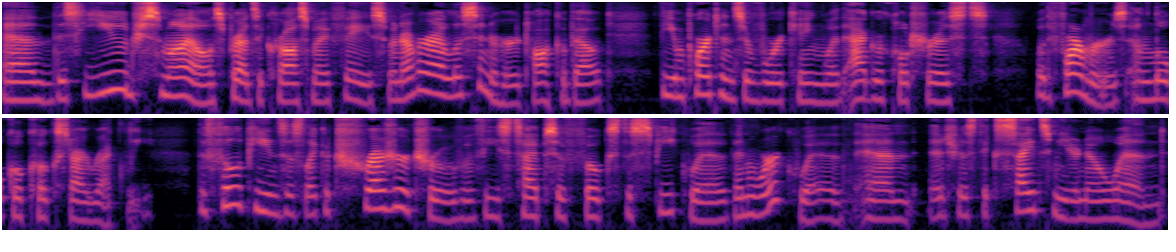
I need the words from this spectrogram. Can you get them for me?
and this huge smile spreads across my face whenever I listen to her talk about the importance of working with agriculturists, with farmers, and local cooks directly. The Philippines is like a treasure trove of these types of folks to speak with and work with, and it just excites me to no end.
